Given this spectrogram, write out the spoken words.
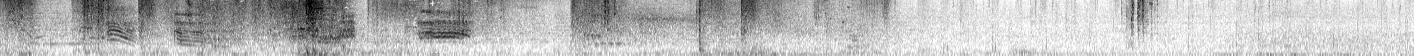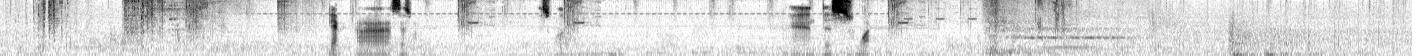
It's this one. This one. And this one.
